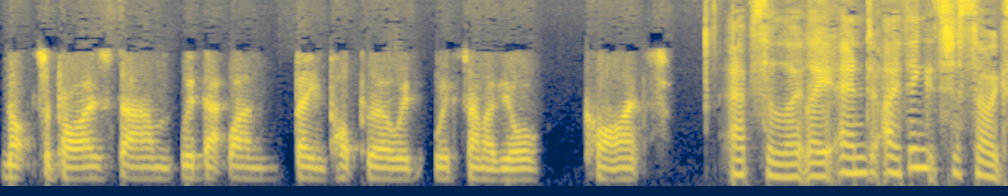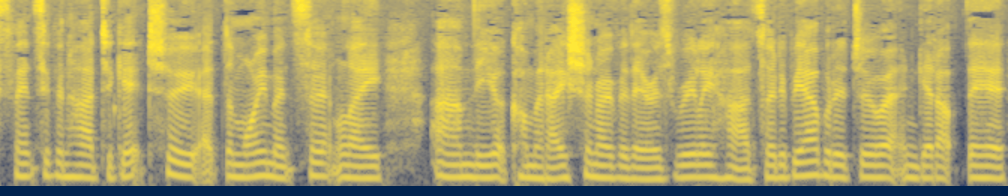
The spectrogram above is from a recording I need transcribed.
not surprised um, with that one being popular with, with some of your clients. Absolutely. And I think it's just so expensive and hard to get to at the moment. Certainly, um, the accommodation over there is really hard. So to be able to do it and get up there,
